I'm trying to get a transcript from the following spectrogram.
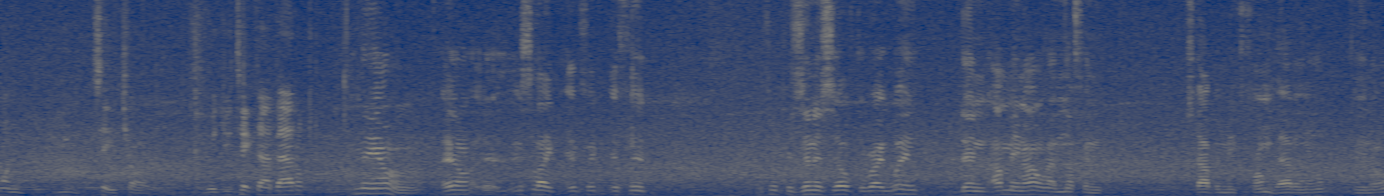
want you to take Charlie. Would you take that battle? I mean, I don't know. I don't, it's like if it, if it, if it present itself the right way, then I mean, I don't have nothing stopping me from battling him. You know.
